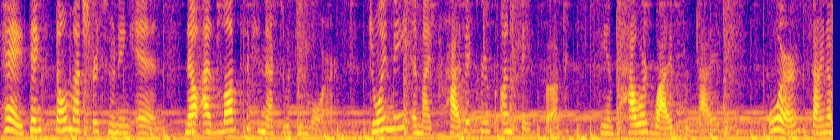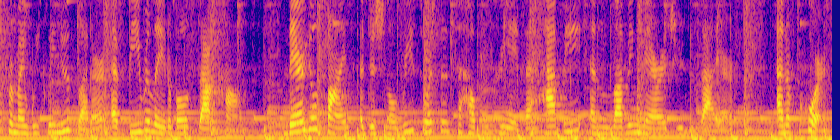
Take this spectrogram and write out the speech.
Hey, thanks so much for tuning in. Now, I'd love to connect with you more. Join me in my private group on Facebook, the Empowered Wives Society, or sign up for my weekly newsletter at berelatable.com. There you'll find additional resources to help you create the happy and loving marriage you desire. And of course,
